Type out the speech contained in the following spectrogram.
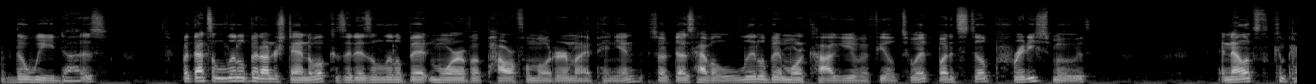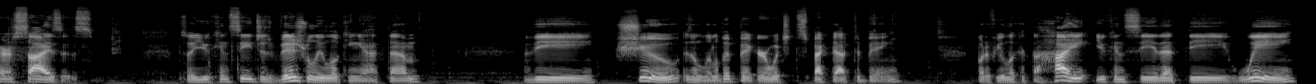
the Wei does, but that's a little bit understandable because it is a little bit more of a powerful motor in my opinion. So it does have a little bit more coggy of a feel to it, but it's still pretty smooth. And now let's compare sizes. So you can see just visually looking at them, the Shu is a little bit bigger, which it's spec'd out to be. But if you look at the height, you can see that the Wei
